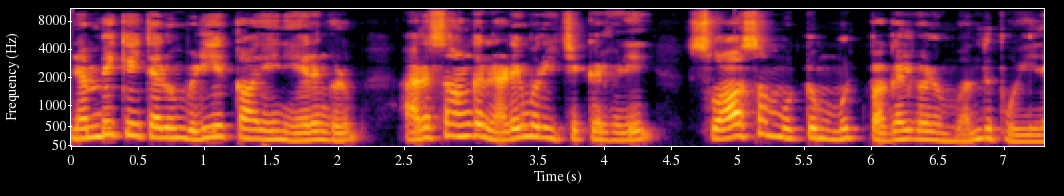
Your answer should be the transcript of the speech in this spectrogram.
நம்பிக்கை தரும் விடியற்காலை நேரங்களும் அரசாங்க நடைமுறை சிக்கல்களில் சுவாசம் முட்டும் முற்பகல்களும் வந்து போயின.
